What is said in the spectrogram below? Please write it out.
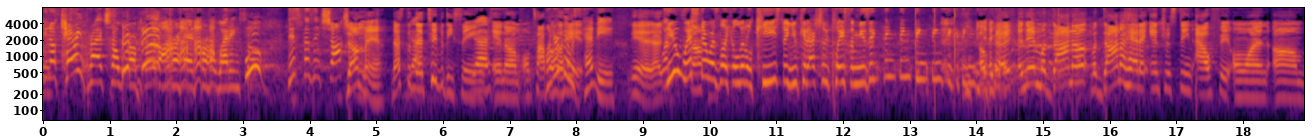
You know, Carrie Bradshaw wore a bird on her head for her wedding, so this doesn't shock me. Jumpman. That's the Yeah. nativity scene. Yes. And um, on top wonder of if her it was heavy. Yeah. I- Do you wish some- there was like a little key so you could actually play some music? Ding, ding, ding, ding, ding, ding. Okay, and then Madonna. Madonna had an interesting outfit on. Um,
